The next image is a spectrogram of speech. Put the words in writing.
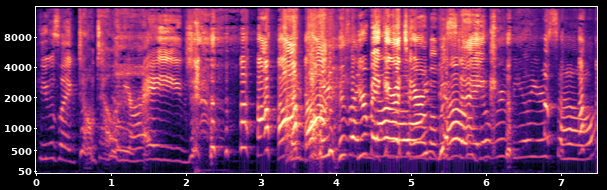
he was like, "Don't tell him your age." I know, like, You're making a terrible no, mistake." Don't reveal yourself.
